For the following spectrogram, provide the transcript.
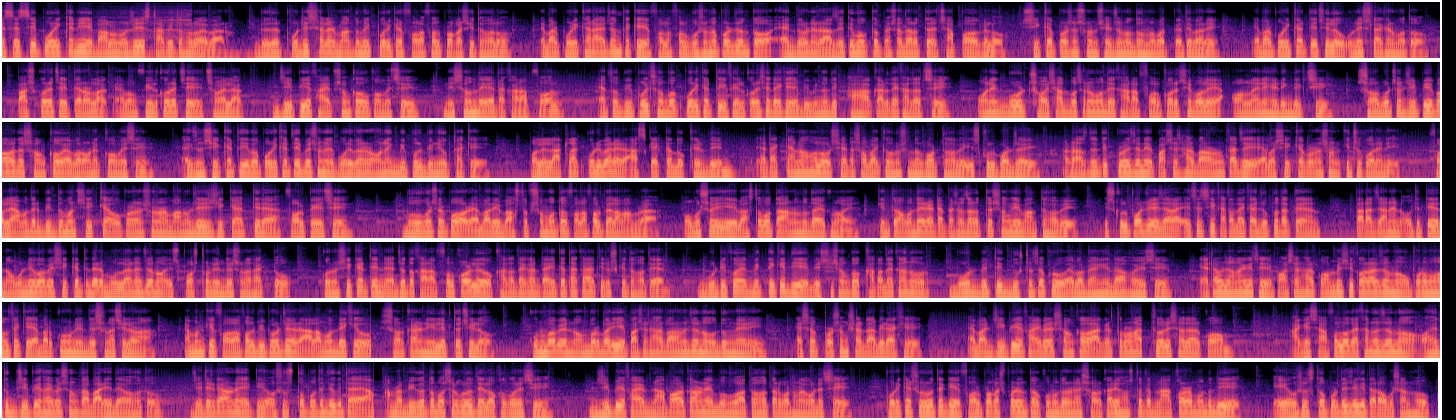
SSC পরীক্ষা নিয়ে ভালো নজির স্থাপিত হলো এবার। দু হাজার পঁচিশ সালের মাধ্যমিক পরীক্ষার ফলাফল প্রকাশিত হলো। এবার পরীক্ষার আয়োজন থেকে ফলাফল ঘোষণা পর্যন্ত এক ধরনের রাজনীতিমুক্ত পেশাদারত্বের ছাপ পাওয়া গেল। শিক্ষা প্রশাসন সেজন্য ধন্যবাদ পেতে পারে। এবার পরীক্ষার্থী ছিল উনিশ লাখের মতো। পাশ করেছে তেরো লাখ এবং ফেল করেছে ছয় লাখ। জিপিএ ফাইভ সংখ্যাও কমেছে। নিঃসন্দেহে এটা খারাপ ফল। এত বিপুল সংখ্যক পরীক্ষার্থী ফেল করেছে দেখে বিভিন্ন দিক হাহাকার দেখা যাচ্ছে। অনেক বোর্ড ছয় সাত বছরের মধ্যে খারাপ ফল করেছে বলে অনলাইনে হেডিং দেখছি। সর্বোচ্চ জিপিএ পাওয়ারদের সংখ্যাও এবার অনেক কমেছে। একজন শিক্ষার্থী বা পরীক্ষার্থীর পেছনে পরিবারের অনেক বিপুল বিনিয়োগ থাকে। ফলে লাখ লাখ পরিবারের আজকে একটা দুঃখের দিন। এটা কেন হলো সেটা সবাইকে অনুসন্ধান করতে হবে স্কুল পর্যায়ে। রাজনৈতিক প্রয়োজনে পাশের হার বাড়ানোর কাজে এবার শিক্ষা প্রশাসন কিছু করেনি। ফলে আমাদের বিদ্যমান শিক্ষা ও পড়াশোনার মান অনুযায়ী শিক্ষার্থীরা ফল পেয়েছে। বহু বছর পর এবার এই বাস্তবসম্মত ফলাফল পেলাম আমরা। অবশ্যই এই বাস্তবতা আনন্দদায়ক নয়, কিন্তু আমাদের এটা পেশাদারত্বের সঙ্গেই মানতে হবে। স্কুল পর্যায়ে যারা এসএসসি খাতা দেখায় যুক্ত থাকতেন তারা জানেন অতীতে নমনীয়ভাবে শিক্ষার্থীদের মূল্যায়নের জন্য স্পষ্ট নির্দেশনা থাকতো। কোনো শিক্ষার্থী ন্যায্যত খারাপ ফল করলেও খাতা দেখার দায়িত্বে থাকা তিরস্কৃত হতেন। গুটি কয়েক ব্যক্তিকে দিয়ে বেশি সংখ্যক খাতা দেখানোর বোর্ড ভিত্তিক দুষ্টচক্র এবার ভেঙে দেওয়া হয়েছে। এটাও জানা গেছে, পাশের হার কম বেশি করার জন্য উপরমহল থেকে এবার কোনো নির্দেশনা ছিল না। এমনকি ফলাফল বিপর্যয়ের আলামত দেখেও সরকার নির্লিপ্ত ছিল। কোনোভাবে নম্বর বাড়িয়ে পাশের হার বাড়ানোর জন্য উদ্যোগ নেয়নি। এসব প্রশংসার দাবি রাখে। এবার জিপিএ ফাইভের সংখ্যাও আগের তুলনায় চল্লিশ হাজার কম। আগে সাফল্য দেখানোর জন্য অহেতুক জিপি ফাইভের সংখ্যা বাড়িয়ে দেওয়া হতো। যেটির কারণে একটি অসুস্থ প্রতিযোগিতায় আমরা বিগত বছরগুলোতে লক্ষ্য করেছি। জিপি ফাইভ না পাওয়ার কারণে বহু আত্মহত্যার ঘটনা ঘটেছে। পরীক্ষা শুরু থেকে ফল প্রকাশ পর্যন্ত কোনো ধরনের সরকারি হস্তক্ষেপ না করার মধ্য দিয়ে এই অসুস্থ প্রতিযোগিতার অবসান হোক।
